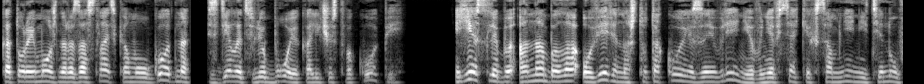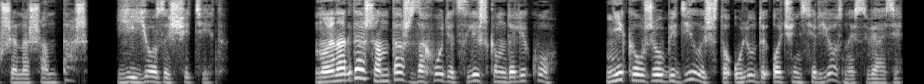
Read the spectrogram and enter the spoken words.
которые можно разослать кому угодно, сделать любое количество копий. Если бы она была уверена, что такое заявление, вне всяких сомнений тянувшее на шантаж, ее защитит. Но иногда шантаж заходит слишком далеко. Ника уже убедилась, что у Люды очень серьезные связи.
